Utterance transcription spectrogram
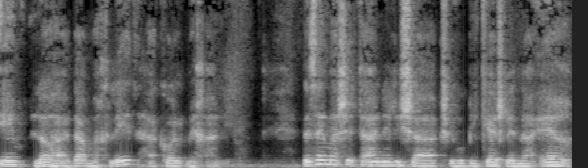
אם לא האדם מחליט, הכל מכני. וזה מה שטען אלישע כשהוא ביקש לנער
